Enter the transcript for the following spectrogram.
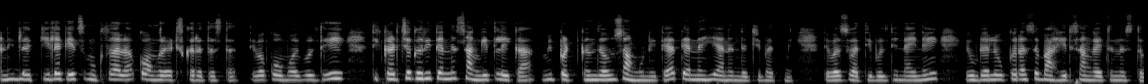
आणि लकी लगेच मुक्ताला कॉंग्रॅट्स करत असतात. तेव्हा कोमल बोलते तिकडच्या घरी त्यांना सांगितलंय का? मी पटकन जाऊन सांगून येते त्यांना ही आनंदाची बातमी. तेव्हा स्वाती बोलते नाही नाही एवढ्या लवकर असं बाहेर सांगायचं नसतं.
